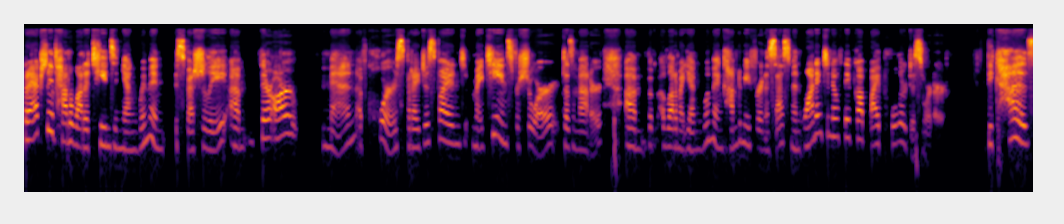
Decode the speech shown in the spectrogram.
But I actually have had a lot of teens and young women, especially. Um, there are men, of course, but I just find my teens for sure, doesn't matter. Um, but a lot of my young women come to me for an assessment wanting to know if they've got bipolar disorder because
